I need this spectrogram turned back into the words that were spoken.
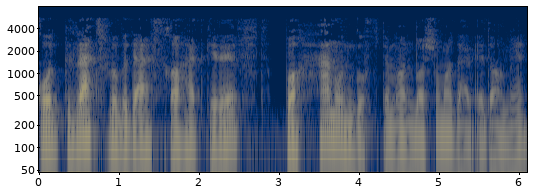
قدرت رو به دست خواهد گرفت با همون گفتمان با شما در ادامه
